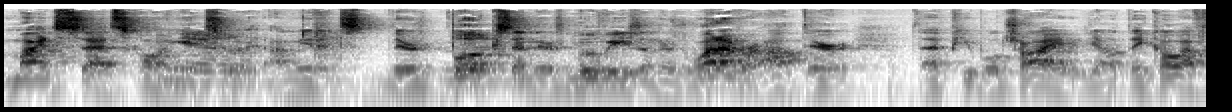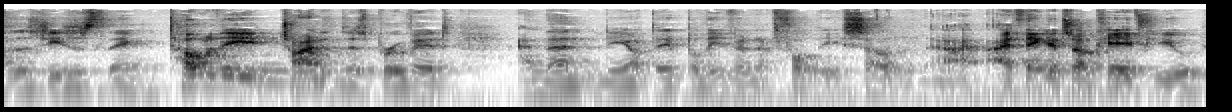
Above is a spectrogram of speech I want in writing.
mindsets going into it. I mean it's there's books Yeah. and there's movies and there's whatever out there that people try you know they go after this jesus thing totally mm-hmm. trying to disprove it and then you know they believe in it fully. So mm-hmm. I, I think it's okay if you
